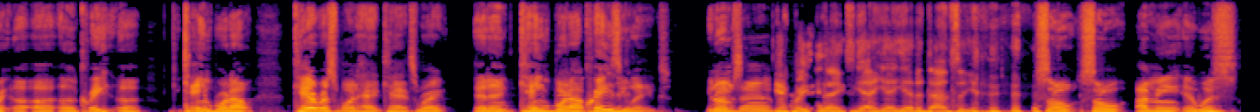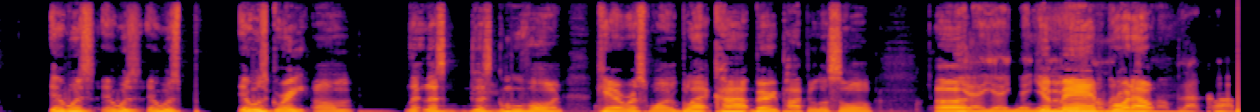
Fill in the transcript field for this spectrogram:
uh uh, uh, cra- uh Kane brought out KRS One had cats right, and then Kane brought out Crazy Legs. You know what I'm saying? Yeah, crazy legs. Yeah, yeah, yeah. The dancer. Yeah. so so I mean it was it was it was it was it was great. Um let, let's let's move on. KRS One Black Cop, very popular song. Uh yeah, yeah, yeah, yeah. your yeah. man brought out- Black Cop.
